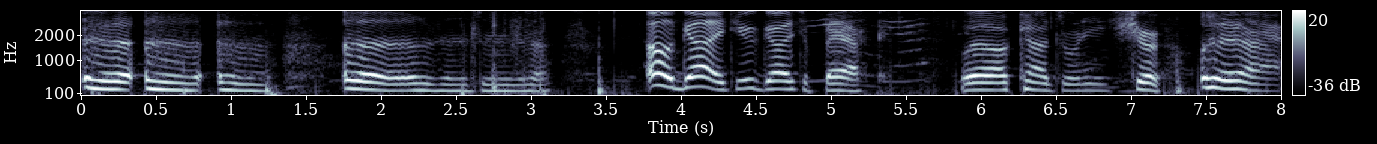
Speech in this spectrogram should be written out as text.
uh, uh, uh, uh, oh, guys, you guys are back. Well, count Jordan, sure.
